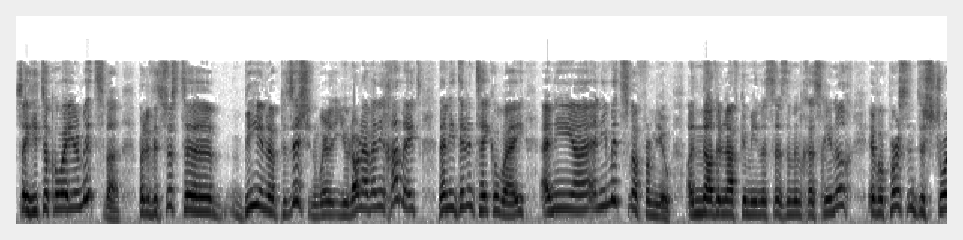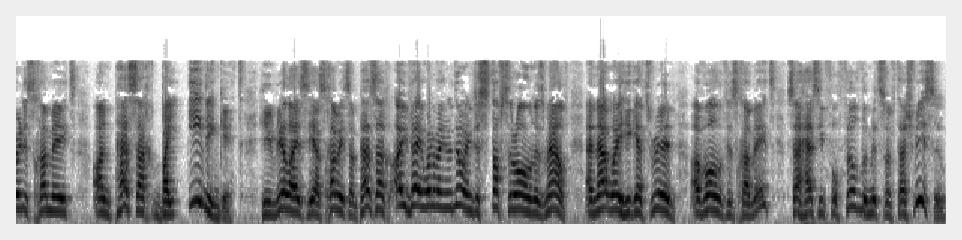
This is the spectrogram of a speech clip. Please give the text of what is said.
so he took away your mitzvah. But if it's just to be in a position where you don't have any chametz, then he didn't take away any uh, any mitzvah from you. Another nafkamina says the Minchas Chinuch, if a person destroyed his chametz on Pesach by eating it, he realized he has chametz on Pesach. Oy vey, what am I going to do? And he just stuffs it all in his mouth, and that way he gets rid of all of his chametz. So has he fulfilled the mitzvah of tashvisu?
